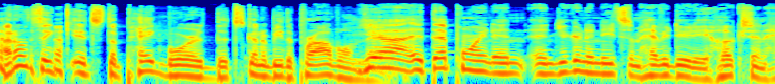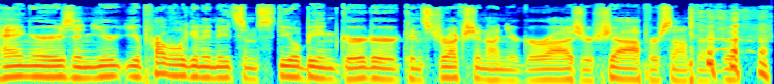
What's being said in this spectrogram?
I don't think it's the pegboard that's going to be the problem. there. Yeah, at that point, and and you're going to need some heavy duty hooks and hangers, and you're you're probably going to need some steel beam girder construction on your garage or shop or something. But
